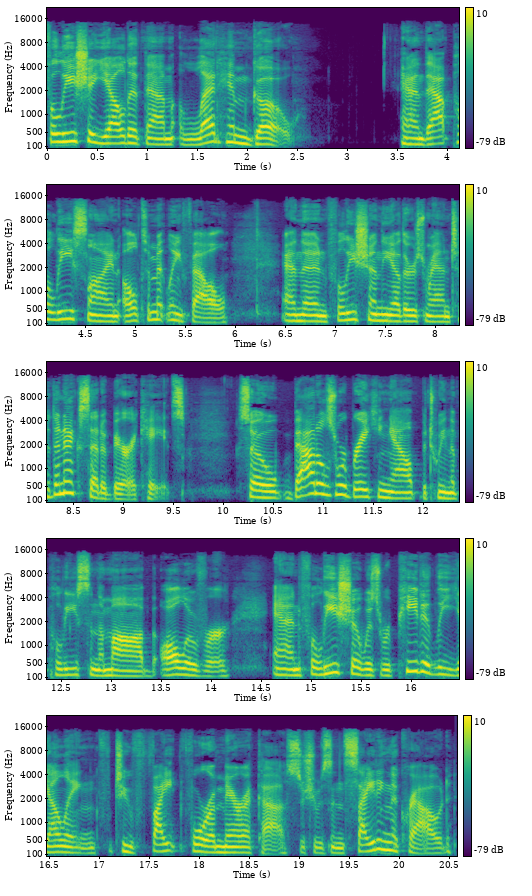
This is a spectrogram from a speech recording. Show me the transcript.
Felicia yelled at them, let him go. And that police line ultimately fell. And then Felicia and the others ran to the next set of barricades. So battles were breaking out between the police and the mob all over. And Felicia was repeatedly yelling to fight for America. So she was inciting the crowd.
